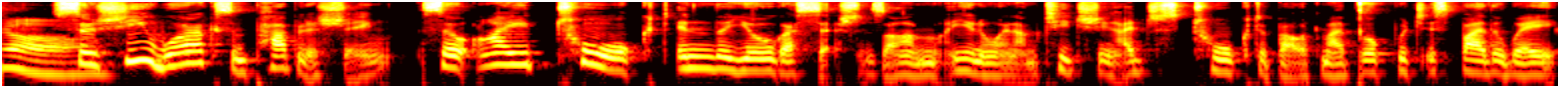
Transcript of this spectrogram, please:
Oh. So she works in publishing. So I talked in the yoga sessions. I'm, you know, when I'm teaching, I just talked about my book, which is, by the way,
